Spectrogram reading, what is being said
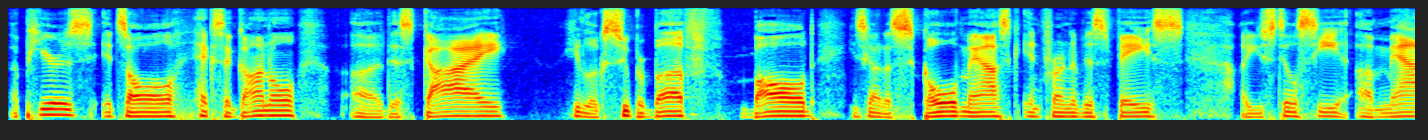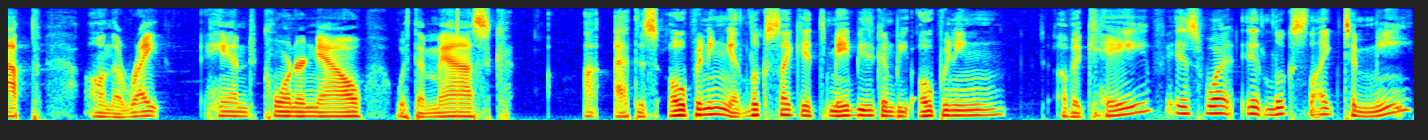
appears. It's all hexagonal. Uh, this guy he looks super buff bald. He's got a skull mask in front of his face. Uh, you still see a map on the right hand corner now with a mask uh, at this opening. It looks like it's maybe going to be opening of a cave is what it looks like to me.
